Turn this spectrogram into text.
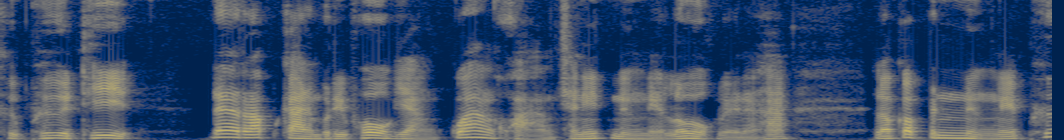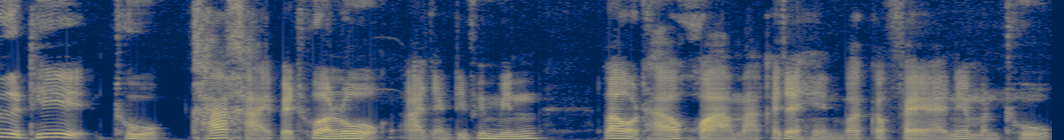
คือพืชที่ได้รับการบริโภคอย่างกว้างขวางชนิดหนึ่งในโลกเลยนะฮะ แล้วก็เป็นหนึ่งในพืชที่ถูกค้าขายไปทั่วโลกอะอย่างที่พี่มิ้นเล่าเท้าความมาก็จะเห็นว่ากาแฟเนี่ยมันถูก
